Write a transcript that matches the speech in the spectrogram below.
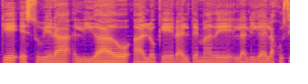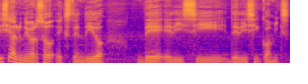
que estuviera ligado a lo que era el tema de la Liga de la Justicia, al universo extendido de DC, de DC Comics.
